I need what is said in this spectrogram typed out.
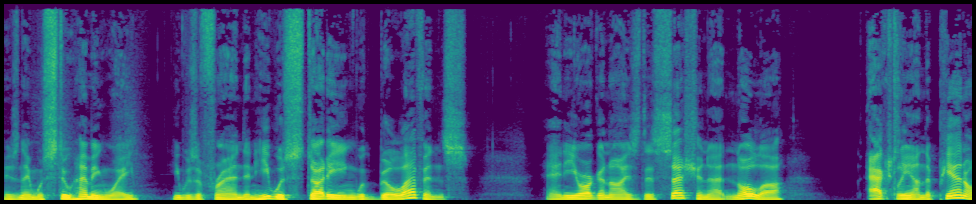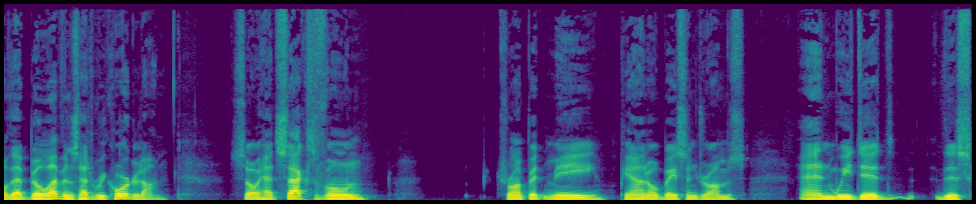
his name was Stu Hemingway, he was a friend, and he was studying with Bill Evans. And he organized this session at NOLA, actually on the piano that Bill Evans had recorded on. So I had saxophone, trumpet, me, piano, bass, and drums. And we did this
